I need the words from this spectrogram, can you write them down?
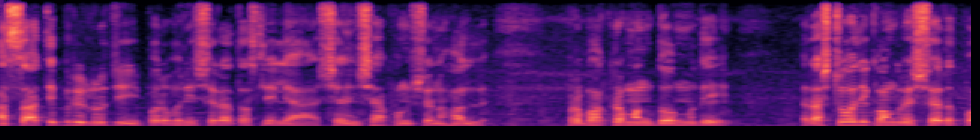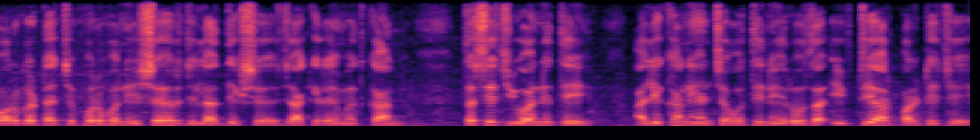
आज सात एप्रिल रोजी परभणी शहरात असलेल्या शहनशाह फंक्शन हॉल प्रभाग क्रमांक दोनमध्ये राष्ट्रवादी काँग्रेस शरद पवार गटाचे परभणी शहर जिल्हाध्यक्ष जाकीर अहमद खान तसेच युवा नेते अली खान यांच्या वतीने रोजा इफ्तियार पार्टीचे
